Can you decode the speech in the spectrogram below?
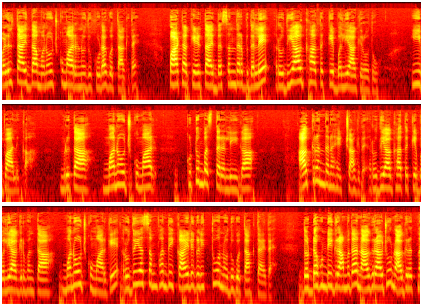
ಬಳಲ್ತಾ ಇದ್ದ ಮನೋಜ್ ಕುಮಾರ್ ಅನ್ನೋದು ಕೂಡ ಗೊತ್ತಾಗಿದೆ. ಪಾಠ ಕೇಳ್ತಾ ಇದ್ದ ಸಂದರ್ಭದಲ್ಲೇ ಹೃದಯಾಘಾತಕ್ಕೆ ಬಲಿಯಾಗಿರೋದು ಈ ಬಾಲಕ. ಮೃತ ಮನೋಜ್ ಕುಮಾರ್ ಕುಟುಂಬಸ್ಥರಲ್ಲಿ ಈಗ ಆಕ್ರಂದನ ಹೆಚ್ಚಾಗಿದೆ. ಹೃದಯಾಘಾತಕ್ಕೆ ಬಲಿಯಾಗಿರುವಂತ ಮನೋಜ್ ಕುಮಾರ್ಗೆ ಹೃದಯ ಸಂಬಂಧಿ ಕಾಯಿಲೆಗಳಿತ್ತು ಅನ್ನೋದು ಗೊತ್ತಾಗ್ತಾ ಇದೆ. ದೊಡ್ಡಹುಂಡಿ ಗ್ರಾಮದ ನಾಗರಾಜು, ನಾಗರತ್ನ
